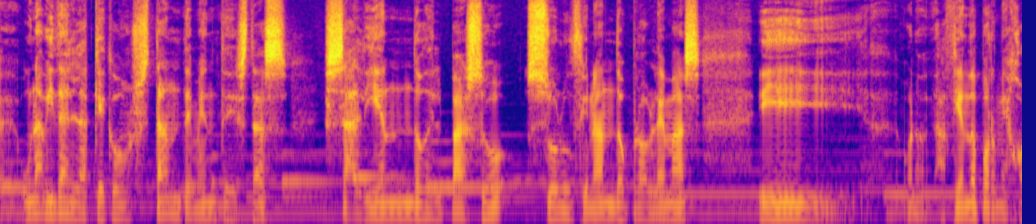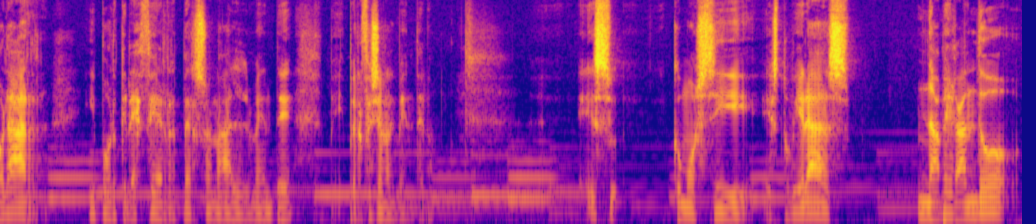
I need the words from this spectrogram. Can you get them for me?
eh, una vida en la que constantemente estás saliendo del paso, solucionando problemas y, eh, bueno, haciendo por mejorar y por crecer personalmente y profesionalmente, ¿no? Es como si estuvieras navegando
